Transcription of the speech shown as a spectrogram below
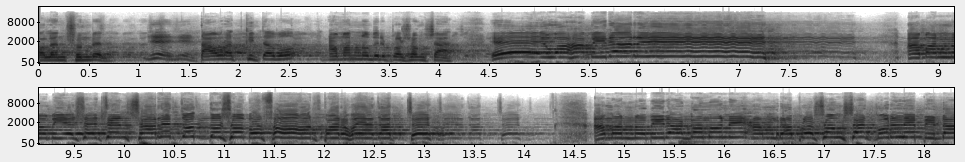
বলেন শুনবেন? তাওরাত কিতাব আমার নবীর প্রশংসা। এ ওয়াহাবিরা রে! আমার নবী এসেছেন সাড়ে চোদ্দশো বছর পার হয়ে যাচ্ছে। আমার নবীর আগমনে আমরা প্রশংসা করলে বেটা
